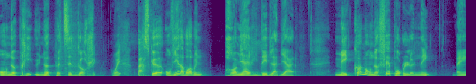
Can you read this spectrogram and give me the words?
on a pris une petite gorgée. Oui. Parce qu'on vient d'avoir une première idée de la bière. Mais comme on a fait pour le nez, ben,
